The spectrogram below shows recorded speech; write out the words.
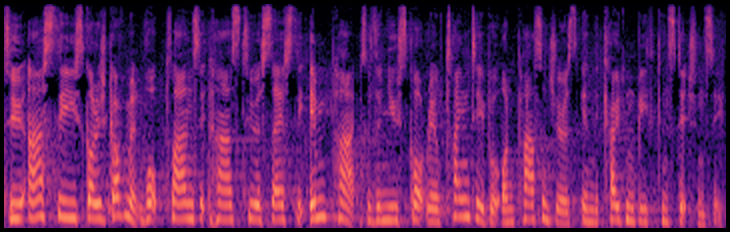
to ask the Scottish Government what plans it has to assess the impact of the new ScotRail timetable on passengers in the Cowdenbeath constituency.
